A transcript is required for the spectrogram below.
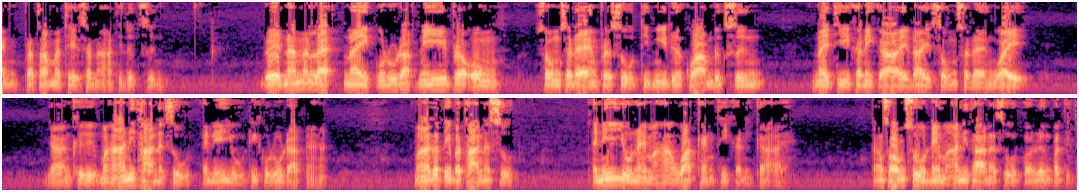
งพระธรรมเทศนาที่ลึกซึ้งโดยนั้นนั่นแหละในกุรุรัตนี้พระองค์ทรงแสดงพระสูตรที่มีเรื่องความลึกซึ้ง ในที่คณิกายได้ทรงแสดงไว้ อย่างคือมหานิทานสูตร อันนี้อยู่ที่กุรุรัตนะฮะมหาสติปทานสูตร อันนี้อยู่ในมหาวัคแห่งทีคณิกาย ทั้งสองสูตรในมหานิทานสูตรก็เรื่องปฏิจจ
